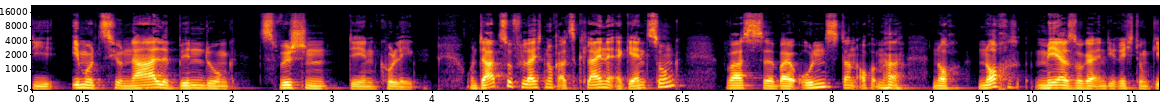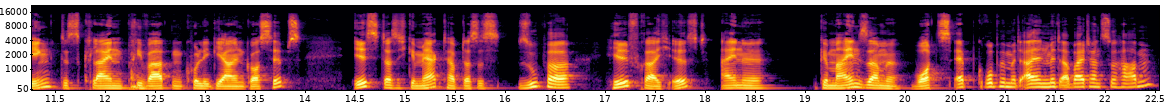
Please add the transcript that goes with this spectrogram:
die emotionale Bindung zwischen den Kollegen. Und dazu vielleicht noch als kleine Ergänzung, was äh, bei uns dann auch immer noch, noch mehr sogar in die Richtung ging, des kleinen privaten kollegialen Gossips, ist, dass ich gemerkt habe, dass es super hilfreich ist, eine gemeinsame WhatsApp-Gruppe mit allen Mitarbeitern zu haben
